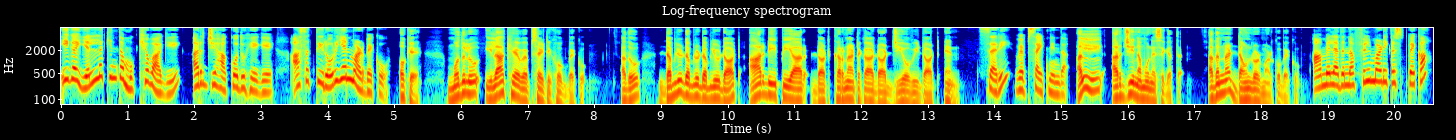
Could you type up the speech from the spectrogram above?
ಈಗ ಎಲ್ಲಕ್ಕಿಂತ ಮುಖ್ಯವಾಗಿ ಅರ್ಜಿ ಹಾಕೋದು ಹೇಗೆ? ಆಸಕ್ತಿ ಇರೋರು ಏನ್ ಮಾಡ್ಬೇಕು? ಓಕೆ ಮೊದಲು ಇಲಾಖೆಯ ವೆಬ್ಸೈಟಿಗೆ ಹೋಗಬೇಕು. ಅದು W W W dot R D P R dot Karnataka dot G O V dot N ಸರಿ ವೆಬ್ಸೈಟ್ನಿಂದ. ಅಲ್ಲಿ ಅರ್ಜಿ ನಮೂನೆ ಸಿಗತ್ತೆ. ಅದನ್ನ ಡೌನ್ಲೋಡ್ ಮಾಡ್ಕೋಬೇಕು. ಆಮೇಲೆ ಅದನ್ನ ಫಿಲ್ ಮಾಡಿ ಕಳಿಸ್ಬೇಕಾ?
